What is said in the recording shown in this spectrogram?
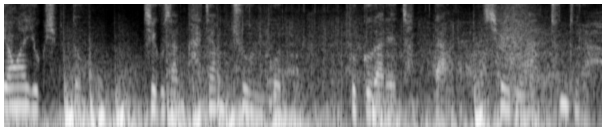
영하 60도, 지구상 가장 추운 곳, 북극 아래 첫 땅, 시베리아 툰드라.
